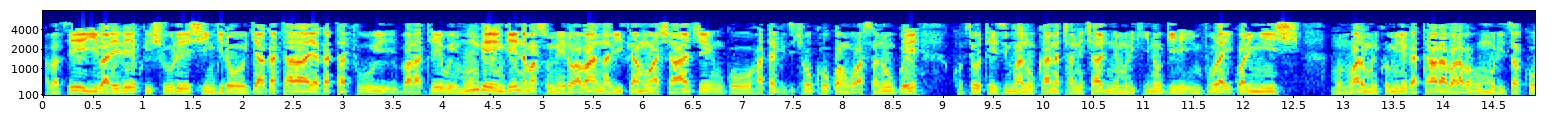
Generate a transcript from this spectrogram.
abavyeyi barereye ku ishure shingiro rya gatara ya gatatu baratewe impungenge n'amasomero abana bigamwo ashaje ngo hatagize ico kokwa ngo asanurwe ku vyoteza impanuka na cane cane muri kino gihe imvura igwa ari nyinshi mu ntwaro muri komine gatara barabahumuriza ko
